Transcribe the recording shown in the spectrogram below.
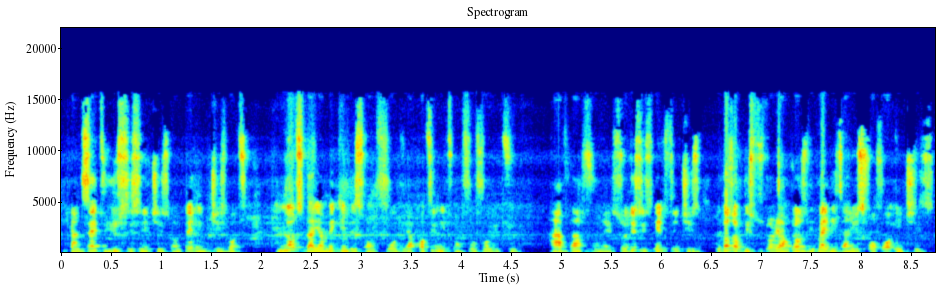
You can decide to use 6 inches or 10 inches, but note that you're making this on 4, you're cutting it on 4 for you to have that fullness. So this is 8 inches. Because of this tutorial, I'll just divide it and use for 4 inches.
